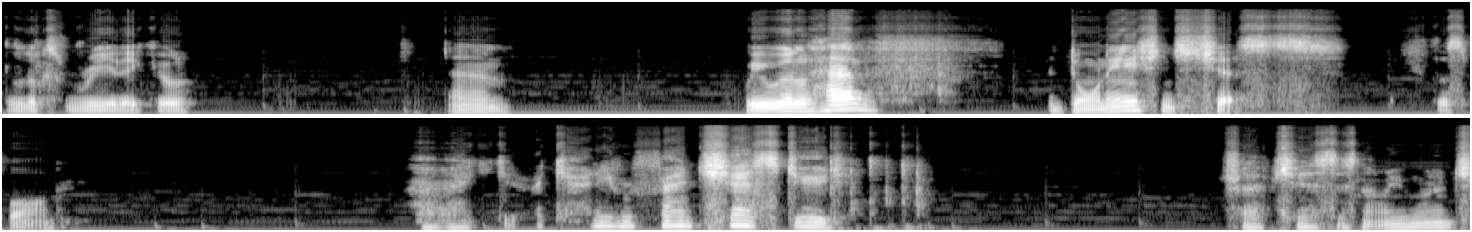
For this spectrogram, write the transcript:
It looks really cool. Um we will have donations chests for the spawn. I can't even find chests, dude. Trap chest is not we want.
